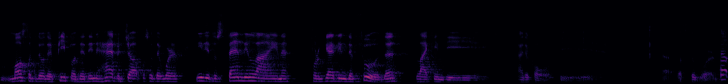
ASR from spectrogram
most of the other people, they didn't have a job, so they were needed to stand in line for getting the food, like in the, how do you call the, uh, what's the word? Well,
